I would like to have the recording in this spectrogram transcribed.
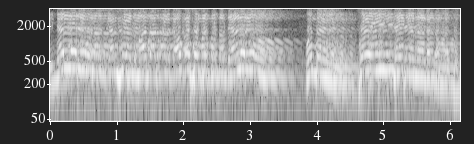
ನಿಮ್ಮೆಲ್ಲರಿಗೂ ನಾನು ಕರೆಸಿಕೊಂಡು ಮಾತಾಡ್ಕೊಳ್ಳಕ್ಕೆ ಅವಕಾಶ ಮಾಡಿಕೊಟ್ಟಂತ ಎಲ್ಲರಿಗೂ ವಂದನೆಗಳು. ಜೈ ಜೈ ಕರ್ನಾಟಕ ಮಾತು.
